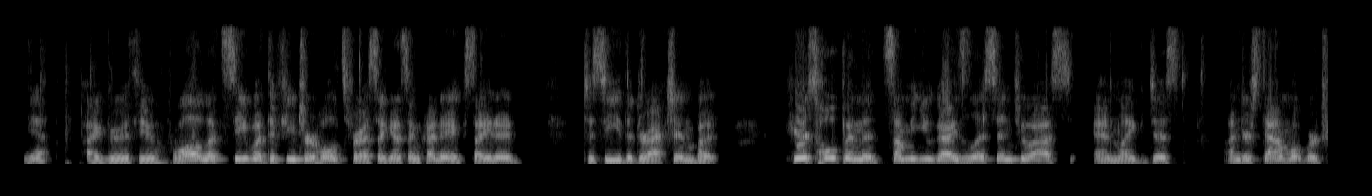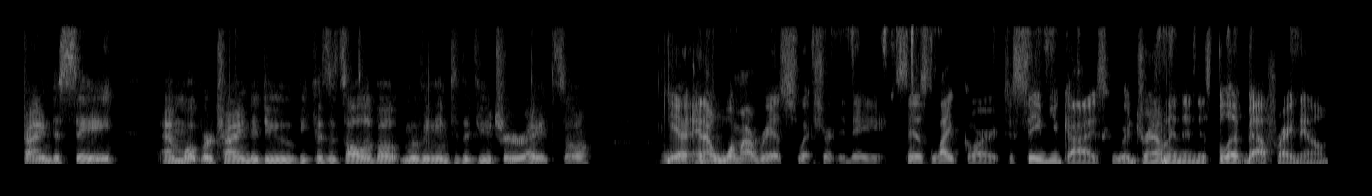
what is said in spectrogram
yeah, I agree with you. Well, let's see what the future holds for us. I guess I'm kind of excited to see the direction. But here's hoping that some of you guys listen to us and like just understand what we're trying to say and what we're trying to do because it's all about moving into the future, right? So yeah, and I wore my red sweatshirt today. It says lifeguard to save you guys who are drowning in this bloodbath right now.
